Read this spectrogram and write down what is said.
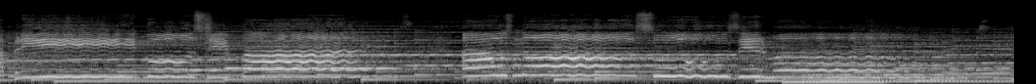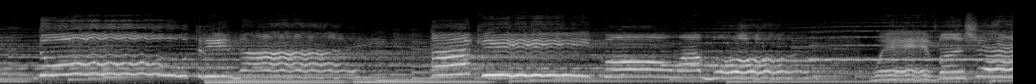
abrigos de paz aos nossos irmãos. Doutrinai aqui com amor o Evangelho.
